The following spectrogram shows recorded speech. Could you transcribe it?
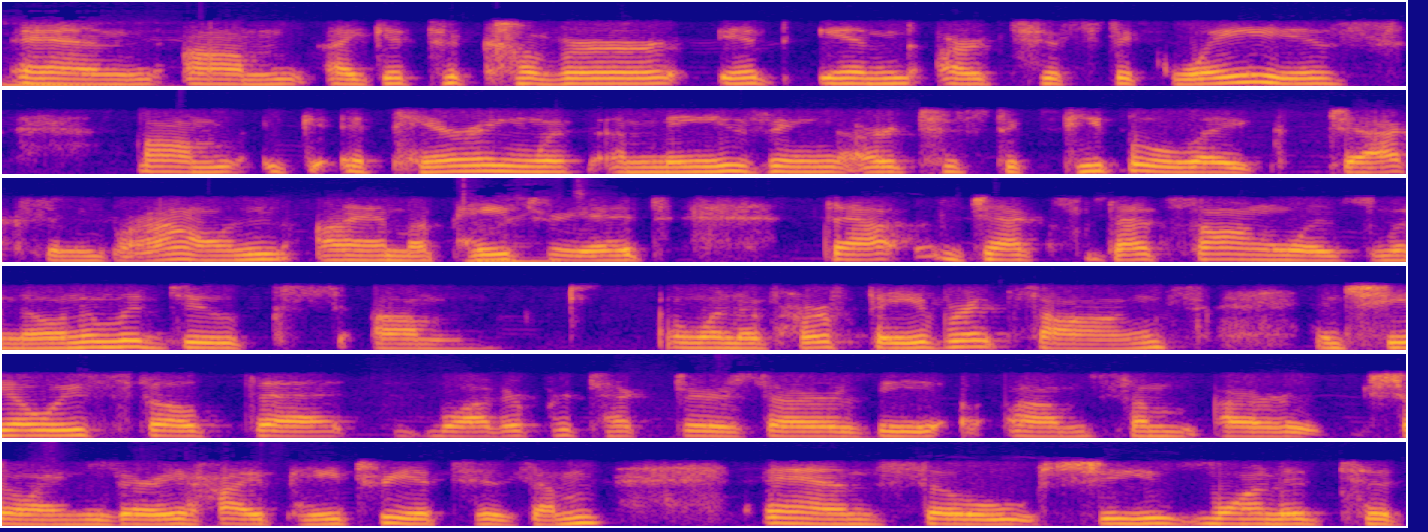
Mm. And um, I get to cover it in artistic ways um, pairing with amazing artistic people like Jackson Browne, I Am a Patriot. Right. That Jack's, that song was Winona LaDuke's um, one of her favorite songs, and she always felt that water protectors are the um, some are showing very high patriotism, and so she wanted to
